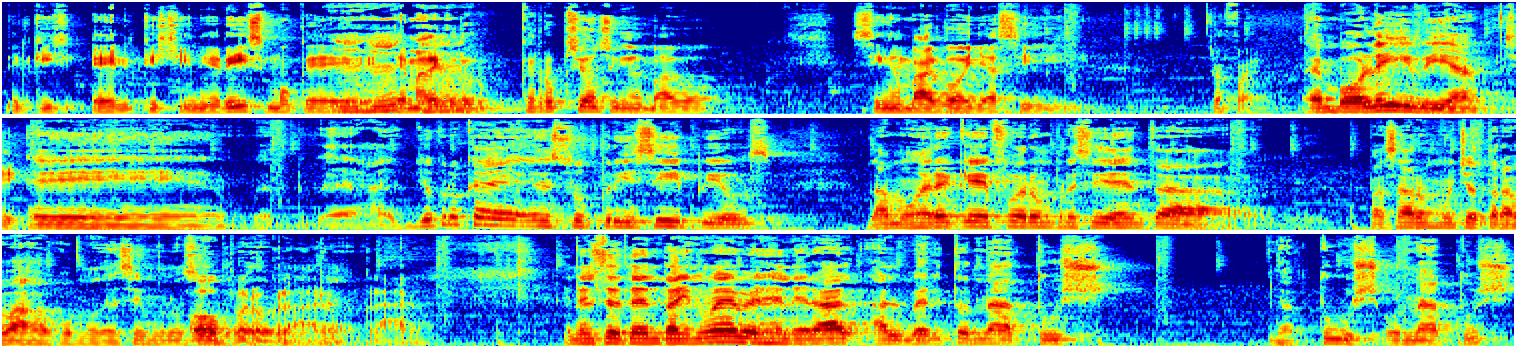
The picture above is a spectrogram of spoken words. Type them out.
del, el kirchnerismo, que el tema de corrupción, sin embargo, sin embargo, ella sí lo fue. En Bolivia, eh, yo creo que en sus principios, las mujeres que fueron presidentas pasaron mucho trabajo, como decimos oh, nosotros. Oh, pero claro, claro. En el 79, el general Alberto Natush, Natush o Natush,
